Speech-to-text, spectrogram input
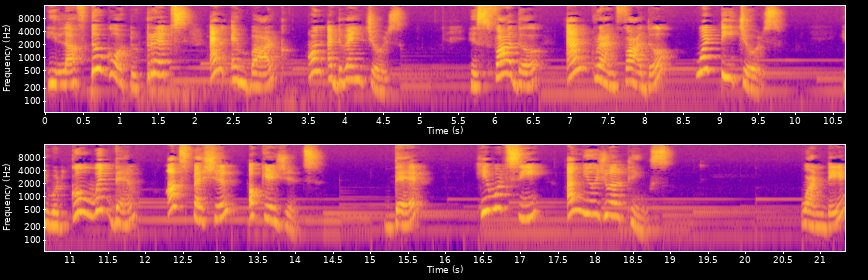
He loved to go to trips and embark on adventures. His father and grandfather were teachers. He would go with them on special occasions. There, he would see unusual things. One day,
